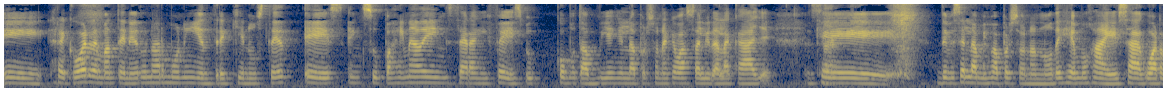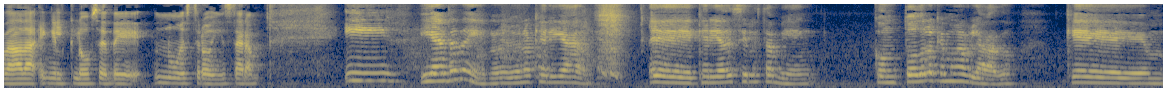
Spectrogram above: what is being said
eh, recuerde mantener una armonía entre quien usted es en su página de Instagram y Facebook, como también en la persona que va a salir a la calle, que debe ser la misma persona. No dejemos a esa guardada en el closet de nuestro Instagram. Y Y antes de irnos, yo no quería, eh, quería decirles también, con todo lo que hemos hablado, que mm,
